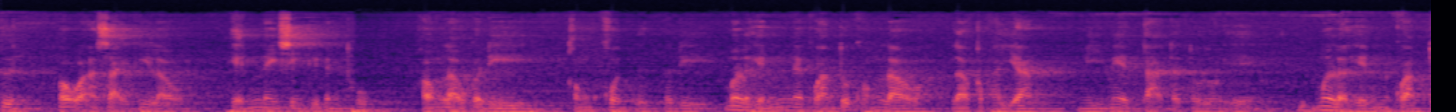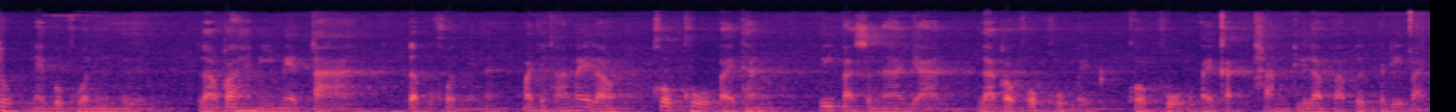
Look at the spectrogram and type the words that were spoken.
ขึ้น เพราะว่าอาศัยที่เรา เห็นในสิ่งที่เป็นทุกข์ของเราก็ดีของคนอื่นก็ดี เมื่อเราเห็นในความทุกข์ของเรา เราก็พยายามมีเมตตาต่อตัวเราเอง เมื่อเราเห็นความทุกข์ในบุคคลอื่น เราก็ให้มีเมตตาต่อบุคคลอย่างนั้นมันจะทำให้เราควบคู่ไปทั้งวิปัสสนาญาณแล้วก็ควบคู่ไปควบคู่ไปกับธรรมที่เราประพฤติปฏิบัติ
